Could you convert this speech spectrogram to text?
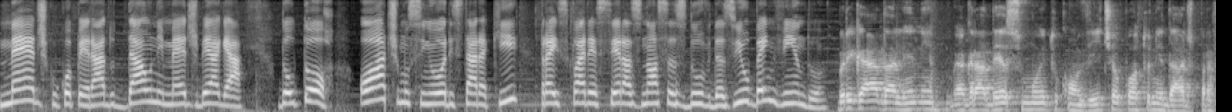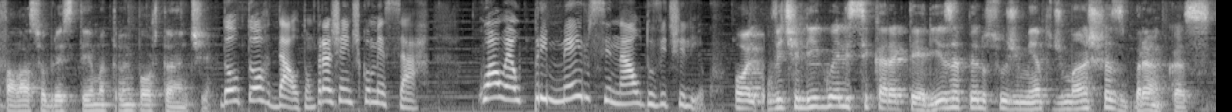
médico cooperado da Unimed BH. Doutor, Ótimo, senhor, estar aqui para esclarecer as nossas dúvidas, viu? Bem-vindo. Obrigado, Aline. Agradeço muito o convite e a oportunidade para falar sobre esse tema tão importante. Doutor Dalton, para a gente começar, qual é o primeiro sinal do vitiligo? Olha, o vitiligo ele se caracteriza pelo surgimento de manchas brancas.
